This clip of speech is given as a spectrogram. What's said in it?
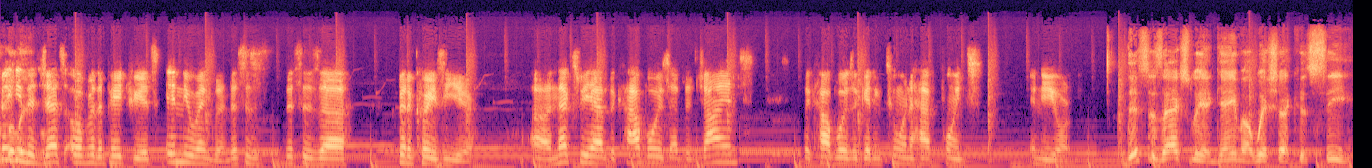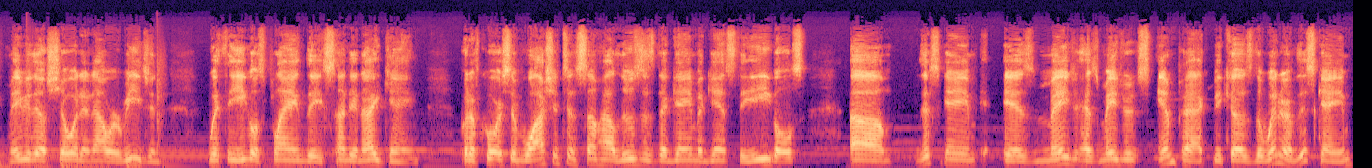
Picking the Jets over the Patriots in New England. This is this is uh, been a crazy year. Uh, next, we have the Cowboys at the Giants. The Cowboys are getting two and a half points in New York. This is actually a game I wish I could see. Maybe they'll show it in our region with the Eagles playing the Sunday night game. But of course, if Washington somehow loses the game against the Eagles, um, this game is major has major impact because the winner of this game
